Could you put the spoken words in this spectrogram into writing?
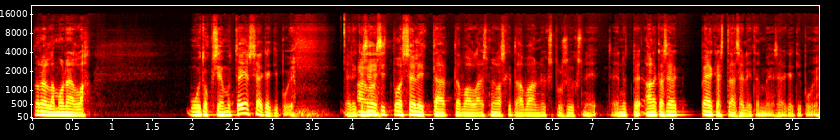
todella monella muutoksia, mutta ei ole selkäkipuja. Eli se ei sitten voi selittää tavallaan, jos me lasketaan vain yksi plus yksi, niin se ei nyt ainakaan se pelkästään selitä meidän selkäkipuja.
